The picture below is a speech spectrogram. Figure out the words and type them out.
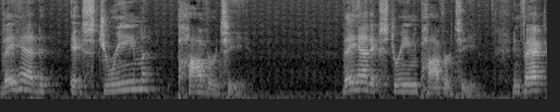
they had extreme poverty. They had extreme poverty. In fact,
